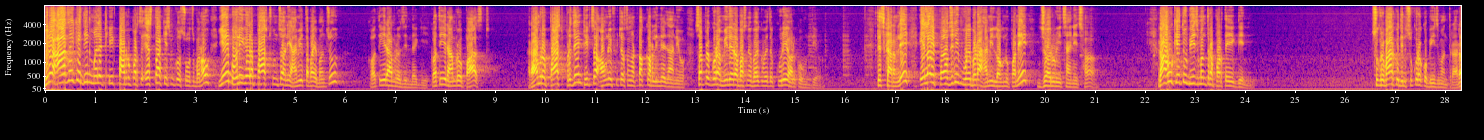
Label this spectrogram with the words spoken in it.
मेरो आजकै दिन मैले ठिक पार्नुपर्छ यस्ता किसिमको सोच बनाऊ। यही भोलि गएर पास्ट हुन्छ अनि हामी तपाईँ भन्छु कति राम्रो जिन्दगी कति राम्रो पास्ट राम्रो पास्ट प्रेजेन्ट ठिक छ आउने फ्युचरसँग टक्कर लिँदै जाने हो। सबै कुरा मिलेर बस्ने भएको भए त कुरै अर्को हुन्थ्यो। त्यस कारणले यसलाई पोजिटिभ वेबाट हामी लग्नुपर्ने जरुरी चाहिने छ। राहु केतु बीज मन्त्र प्रत्येक दिन। शुक्रबारको दिन शुक्रको बीज मन्त्र र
